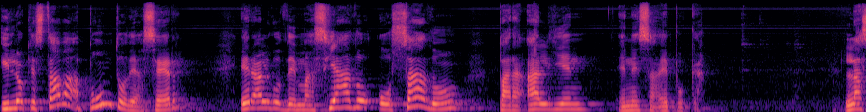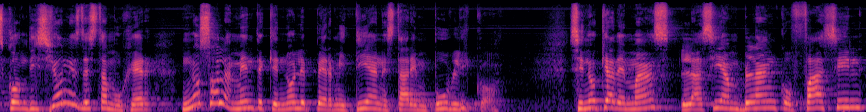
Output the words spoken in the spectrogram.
Y lo que estaba a punto de hacer era algo demasiado osado para alguien en esa época. Las condiciones de esta mujer no solamente que no le permitían estar en público, sino que además la hacían blanco fácil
